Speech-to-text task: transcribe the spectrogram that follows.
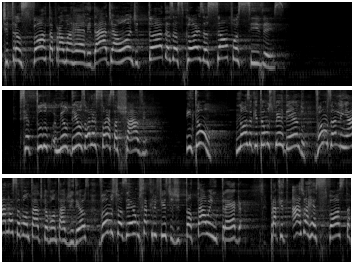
te transporta para uma realidade onde todas as coisas são possíveis. Isso é tudo, meu Deus, olha só essa chave. Então, nós aqui estamos perdendo. Vamos alinhar nossa vontade com a vontade de Deus. Vamos fazer um sacrifício de total entrega para que haja resposta,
